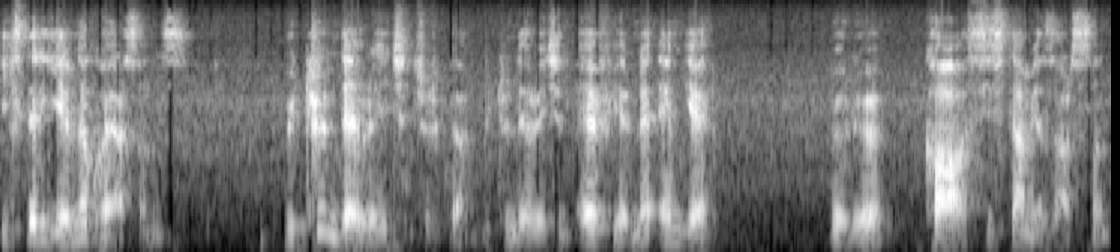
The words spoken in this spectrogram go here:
x'leri yerine koyarsanız bütün devre için çocuklar, bütün devre için f yerine mg bölü k sistem yazarsın.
